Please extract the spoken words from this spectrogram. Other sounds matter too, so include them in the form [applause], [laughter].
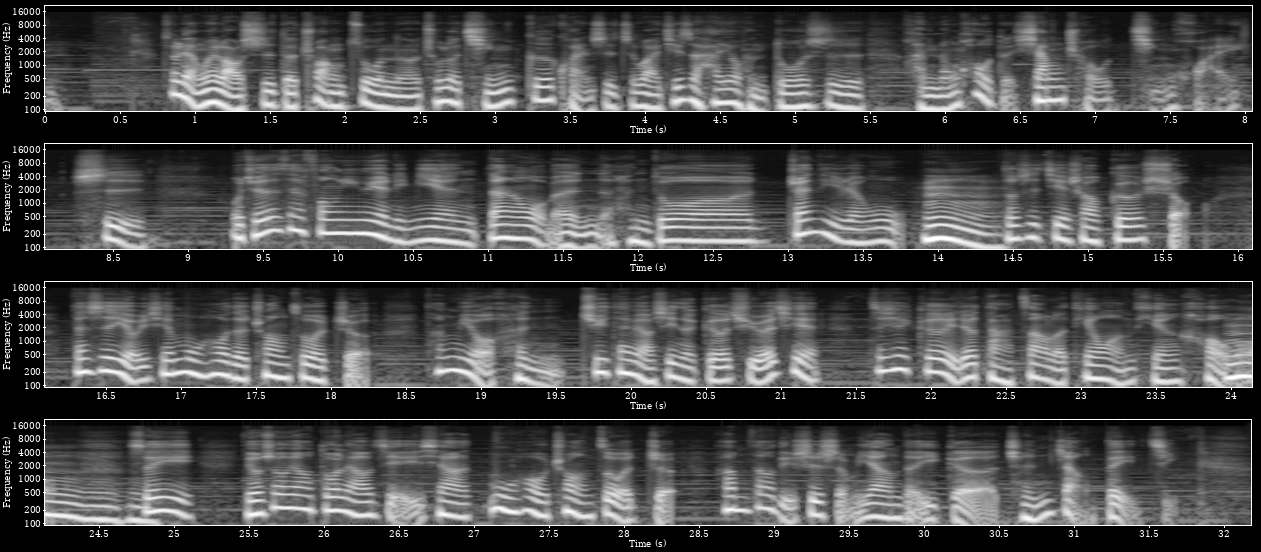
这两位老师的创作呢，除了情歌款式之外，其实还有很多是很浓厚的乡愁情怀。是，我觉得在风音乐里面，当然我们很多专题人物，嗯，都是介绍歌手，但是有一些幕后的创作者，他们有很具代表性的歌曲，而且这些歌也就打造了天王天后哦。嗯嗯，所以有时候要多了解一下幕后创作者，他们到底是什么样的一个成长背景。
